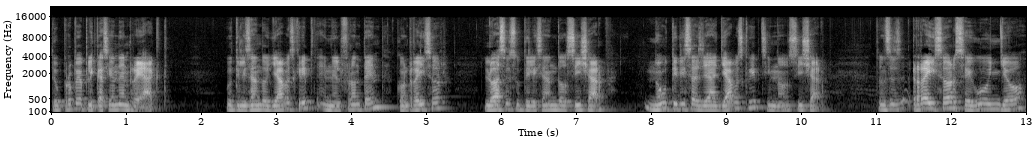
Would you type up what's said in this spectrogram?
tu propia aplicación en React, utilizando JavaScript en el frontend con Razor, lo haces utilizando C Sharp. No utilizas ya JavaScript, sino C Sharp. Entonces, Razor, según yo,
